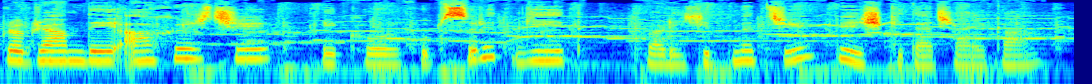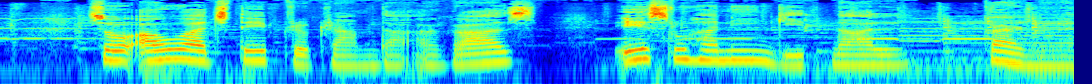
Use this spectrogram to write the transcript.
ਪ੍ਰੋਗਰਾਮ ਦੇ ਆਖਿਰ 'ਚ ਇੱਕ ਹੋਰ ਖੂਬਸੂਰਤ ਗੀਤ ਤੁਹਾਡੀ ਖidmat 'ਚ ਪੇਸ਼ ਕੀਤਾ ਜਾਏਗਾ। ਸੋ ਆਓ ਅੱਜ ਦੇ ਪ੍ਰੋਗਰਾਮ ਦਾ ਆਗਾਜ਼, ਇਸ ਰੂਹਾਨੀ ਗੀਤ ਨਾਲ ਕਰਨੇ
